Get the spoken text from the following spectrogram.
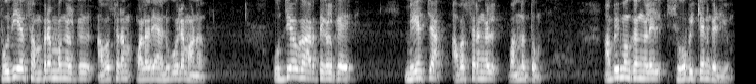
പുതിയ സംരംഭങ്ങൾക്ക് അവസരം വളരെ അനുകൂലമാണ്. ഉദ്യോഗാർത്ഥികൾക്ക് മികച്ച അവസരങ്ങൾ വന്നെത്തും. അഭിമുഖങ്ങളിൽ ശോഭിക്കാൻ കഴിയും.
